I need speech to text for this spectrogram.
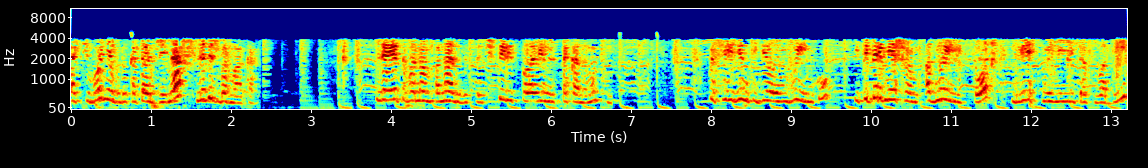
А сегодня я буду катать джемя для бешбармака. Для этого нам понадобится 4,5 стакана муки. Посерединке делаем выемку. И теперь вмешиваем одно яйцо, 200 мл воды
